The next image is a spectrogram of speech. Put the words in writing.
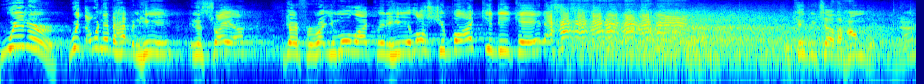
winner. That would never happen here in Australia. You go for a run, you're more likely to hear, lost your bike, you dickhead. we keep each other humble, you know?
